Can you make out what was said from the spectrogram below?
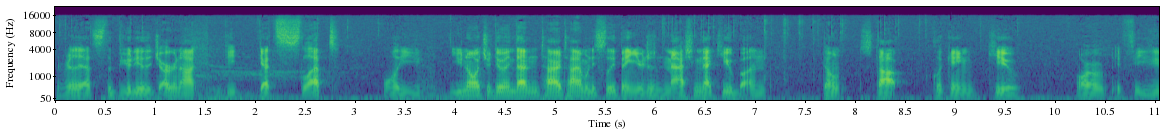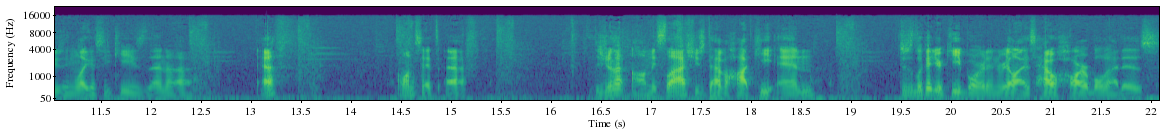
And really, that's the beauty of the Juggernaut. If he gets slept, well, you you know what you're doing that entire time when he's sleeping. You're just mashing that Q button. Don't stop clicking Q. Or if he's using legacy keys, then uh, F? I want to say it's F. Did you know that Omni Slash used to have a hotkey N? Just look at your keyboard and realize how horrible that is.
